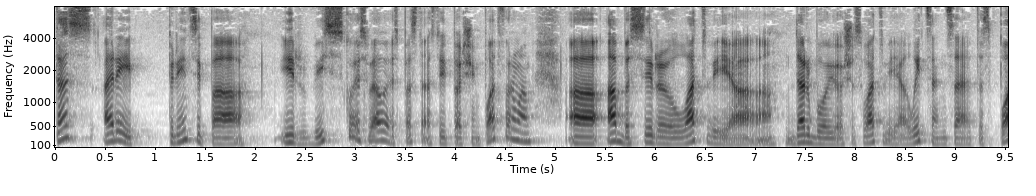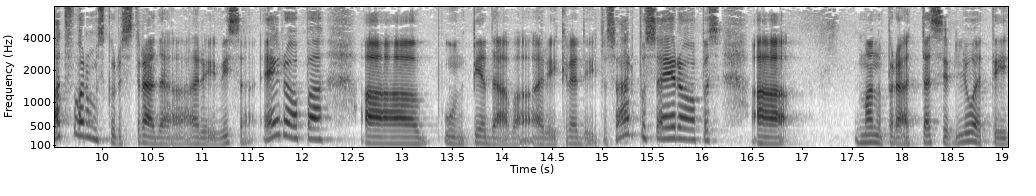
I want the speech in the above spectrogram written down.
Tas arī principā ir viss, ko es vēlējos pastāstīt par šīm platformām. Abas ir Latvijā darbojošas, Latvijā licencētas platformas, kuras strādā arī visā Eiropā un piedāvā arī kredītus ārpus Eiropas. Manuprāt, tas ir ļoti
